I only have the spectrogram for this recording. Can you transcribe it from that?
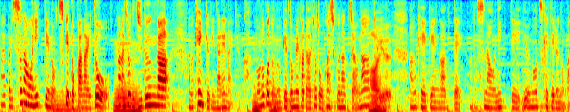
やっぱり素直にっていうのをつけとかないと、うん、なんかちょっと自分があの謙虚になれないという物事の受け止め方がちょっとおかしくなっちゃうなという、はい、あの経験があってあの素直にっていうのをつけてるのが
